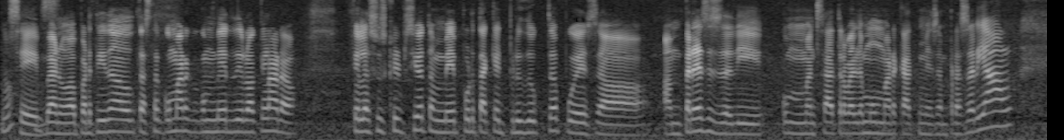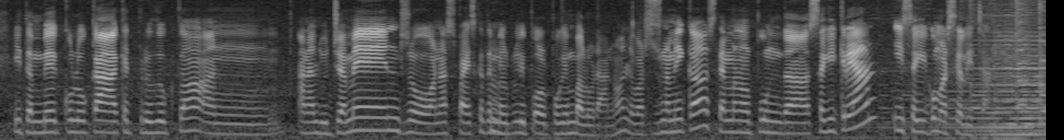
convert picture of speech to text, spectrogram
No? Sí, bueno, a partir del tast de comarca, com bé diu la Clara, fer la subscripció, també portar aquest producte pues, a empreses, és a dir, començar a treballar en un mercat més empresarial i també col·locar aquest producte en, en allotjaments o en espais que també el, el puguin valorar. No? Llavors, és una mica, estem en el punt de seguir creant i seguir comercialitzant.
